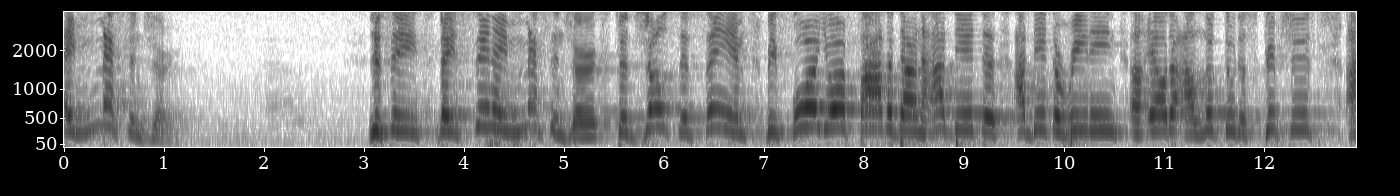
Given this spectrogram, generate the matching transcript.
a messenger you see, they sent a messenger to Joseph saying, Before your father died, now I did the, I did the reading, uh, elder. I looked through the scriptures. I,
